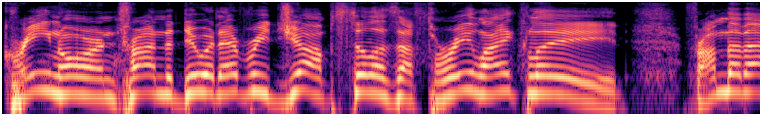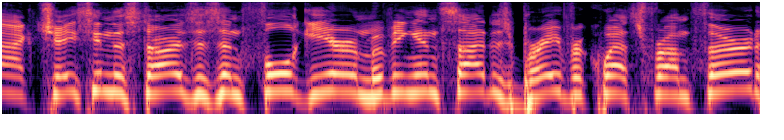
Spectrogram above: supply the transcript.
Greenhorn trying to do it every jump, still has a three length lead. From the back, Chasing the Stars is in full gear and moving inside is Brave Request from third.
